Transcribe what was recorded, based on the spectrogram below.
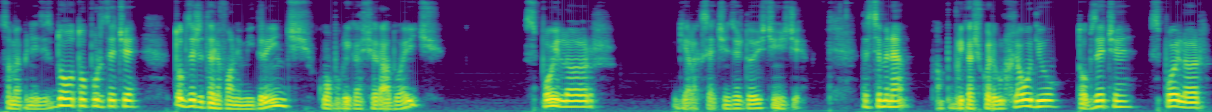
sau mai bine zis două topuri 10, top 10 telefoane mid-range, cum a publicat și Radu aici, spoiler, Galaxy A52 5G. De asemenea, am publicat și colegul Claudiu, top 10, spoiler,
